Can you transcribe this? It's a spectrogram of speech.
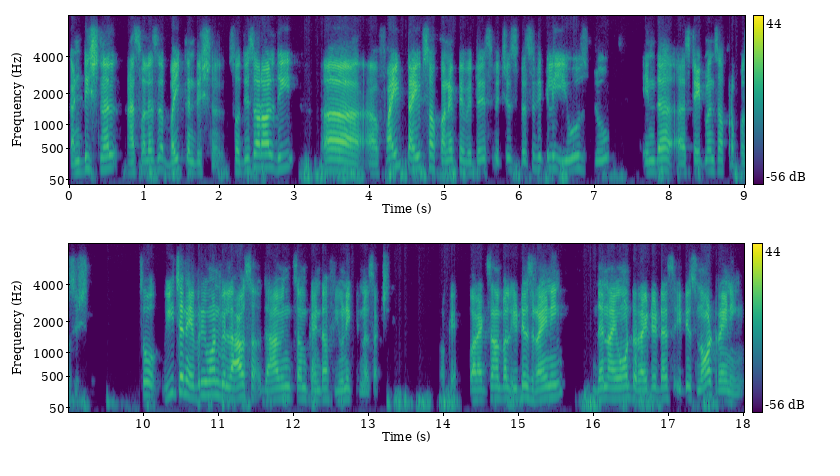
conditional as well as the biconditional. So these are all the uh, uh, five types of connectivities which is specifically used to in the uh, statements of proposition. So each and everyone will have some, having some kind of uniqueness actually. Okay. For example, it is raining then I want to write it as it is not raining.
